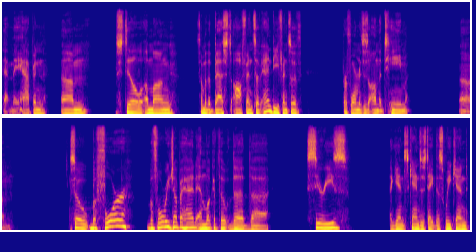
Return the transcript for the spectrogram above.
that may happen. Um, still among some of the best offensive and defensive performances on the team. Um, so before before we jump ahead and look at the the the series against Kansas State this weekend,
